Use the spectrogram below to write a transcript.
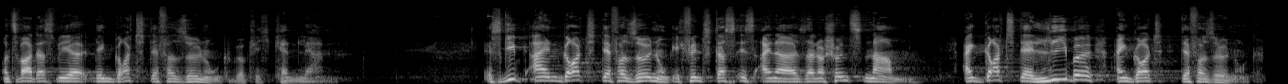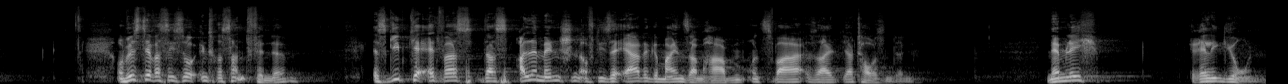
und zwar, dass wir den Gott der Versöhnung wirklich kennenlernen. Es gibt einen Gott der Versöhnung. Ich finde, das ist einer seiner schönsten Namen. Ein Gott der Liebe, ein Gott der Versöhnung. Und wisst ihr, was ich so interessant finde? Es gibt ja etwas, das alle Menschen auf dieser Erde gemeinsam haben, und zwar seit Jahrtausenden. Nämlich Religion.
